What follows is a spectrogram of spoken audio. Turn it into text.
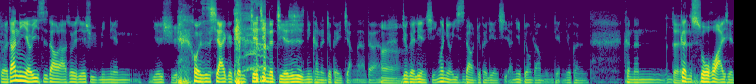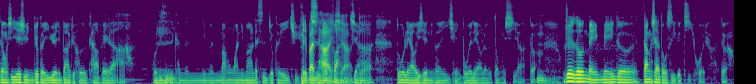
对，但你也有意识到啦，所以也许明年，也许 或者是下一个更接近的节日，你可能就可以讲了，对吧？嗯，你就可以练习，因为你有意识到，你就可以练习啊。你也不用等到明天，你就可能可能更说话一些东西，也许你就可以约你爸去喝咖啡啦，或者是可能你们忙完你妈的事，就可以一起去陪伴他一下，多聊一些你可能以前不会聊的东西啊，对吧？嗯，我觉得都每每一个当下都是一个机会啊，对吧？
